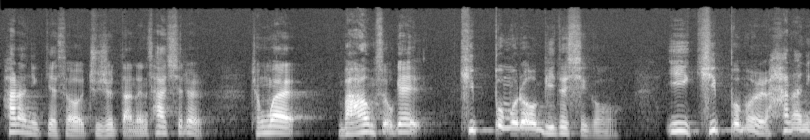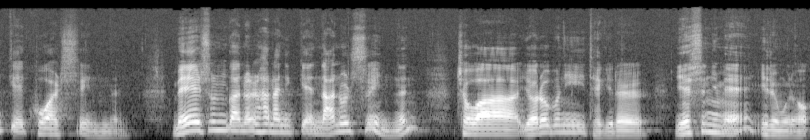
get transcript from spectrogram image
하나님께서 주셨다는 사실을 정말 마음속에 기쁨으로 믿으시고 이 기쁨을 하나님께 구할 수 있는 매 순간을 하나님께 나눌 수 있는 저와 여러분이 되기를 예수님의 이름으로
